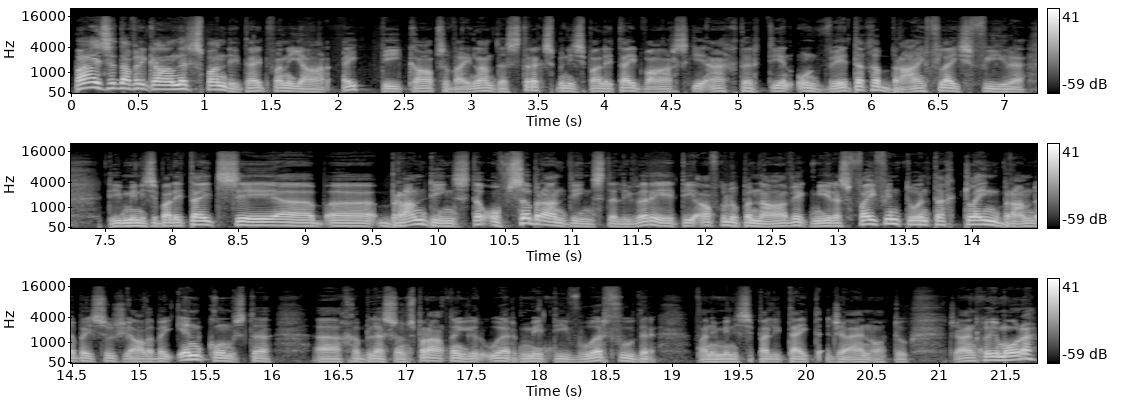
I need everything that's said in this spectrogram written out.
Baie Suid-Afrikaners span die tyd van die jaar uit die Kaapse Wynland distriksmunisipaliteit waarsku egter teen onwettige braaivleisvure. Die munisipaliteit sê uh, uh branddienste of subbranddienste liewer het die afgelope naweek meer as 25 klein brande by sosiale byeenkomste uh geblus. Ons praat nou hieroor met die woordvoerder van die munisipaliteit, Joanne Otto. Joanne, goeiemôre.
